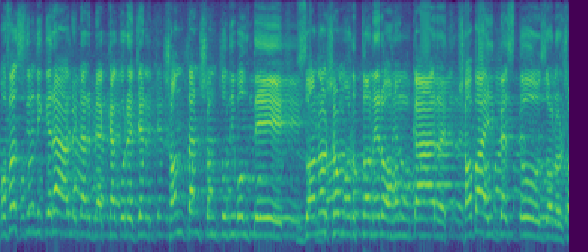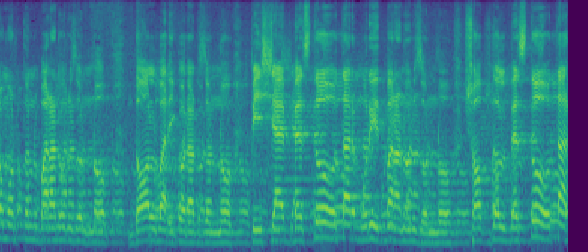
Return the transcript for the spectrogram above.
মুফাসসিরিনেরা এটার ব্যাখ্যা করেছেন, সন্তান সন্ততি বলতে জনসমর্থনের অহংকার। সবাই ব্যস্ত জনসমর্থন বাড়ানোর জন্য, দল বাড়ি করার জন্য সাহেব ব্যস্ত, তার মুরিদ বানানোর জন্য, সব দল ব্যস্ত, তার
